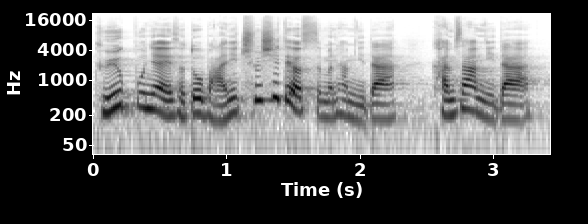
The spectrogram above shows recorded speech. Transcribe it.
교육 분야에서도 많이 출시되었으면 합니다. 감사합니다.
